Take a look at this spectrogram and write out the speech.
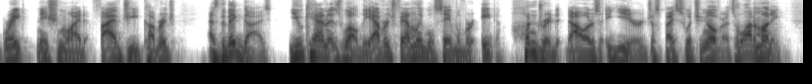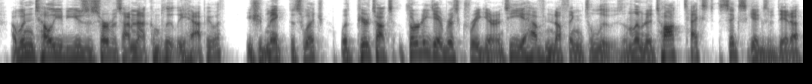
great nationwide 5G coverage as the big guys. You can as well. The average family will save over $800 a year just by switching over. It's a lot of money. I wouldn't tell you to use a service I'm not completely happy with. You should make the switch. With Pure Talk's 30-day risk-free guarantee, you have nothing to lose. Unlimited talk, text, 6 gigs of data,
